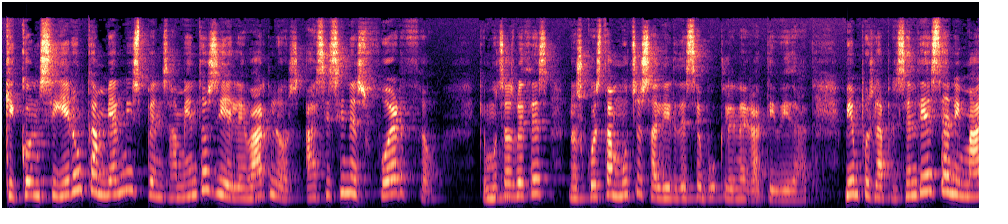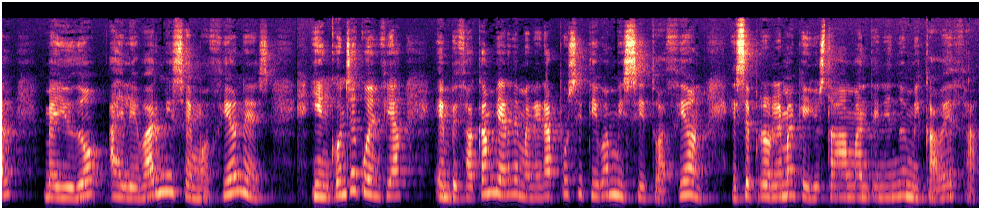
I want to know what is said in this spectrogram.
que consiguieron cambiar mis pensamientos y elevarlos, así sin esfuerzo. Que muchas veces nos cuesta mucho salir de ese bucle negatividad. Bien, pues la presencia de ese animal me ayudó a elevar mis emociones y en consecuencia empezó a cambiar de manera positiva mi situación, ese problema que yo estaba manteniendo en mi cabeza,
